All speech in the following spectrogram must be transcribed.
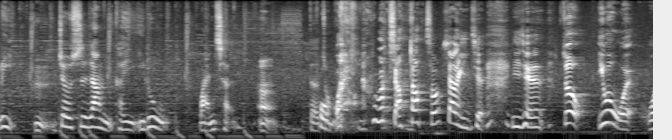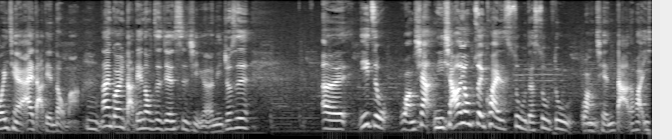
励，嗯就是让你可以一路完成嗯。破的重关要。，我想到说，像以前，以前就因为我我以前爱打电动嘛，嗯。那关于打电动这件事情呢，你就是，呃，你一直往下，你想要用最快速的速度往前打的话，以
